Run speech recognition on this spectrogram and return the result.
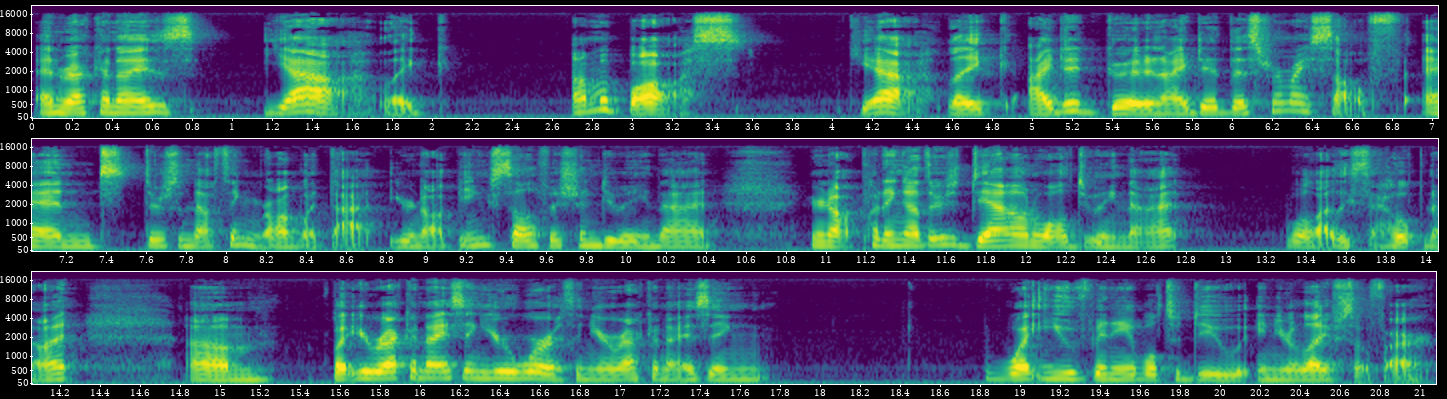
and recognize yeah like i'm a boss. Yeah like i did good and i did this for myself. And there's nothing wrong with that. You're not being selfish in doing that. You're not putting others down while doing that. Well at least i hope not. Um, but you're recognizing your worth and you're recognizing what you've been able to do in your life so far.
